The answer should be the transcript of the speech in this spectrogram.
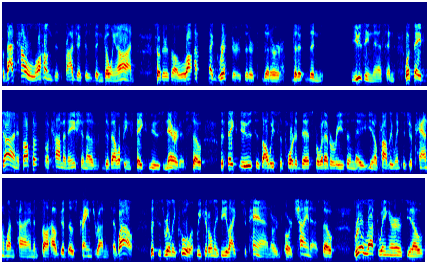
So that's how long this project has been going on. So there's a lot of grifters that are that are that have been using this. And what they've done it's also a combination of developing fake news narratives. So the fake news has always supported this. For whatever reason they you know probably went to japan one time and saw how good those trains run and said wow this is really cool. If we could only be like japan or or china. So real left wingers, you know,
